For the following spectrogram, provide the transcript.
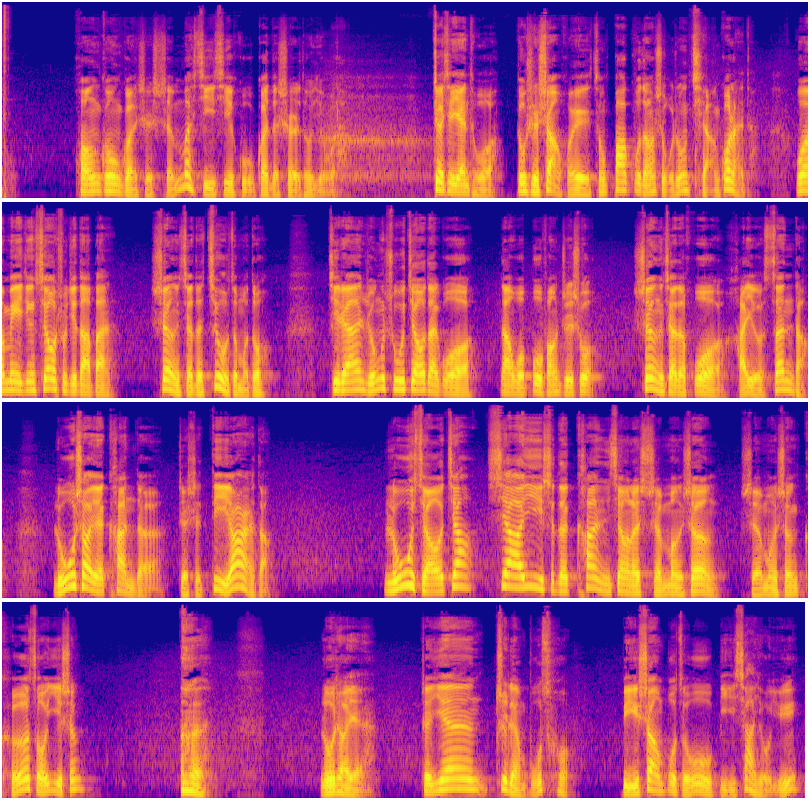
黄公馆是什么稀奇古怪的事儿都有了。这些烟土都是上回从八股党手中抢过来的，我们已经销出去大半，剩下的就这么多。既然荣叔交代过，那我不妨直说，剩下的货还有三档。卢少爷看的这是第二档。卢小佳下意识地看向了沈梦生，沈梦生咳嗽一声“ 卢少爷，这烟质量不错。”比上不足，比下有余。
